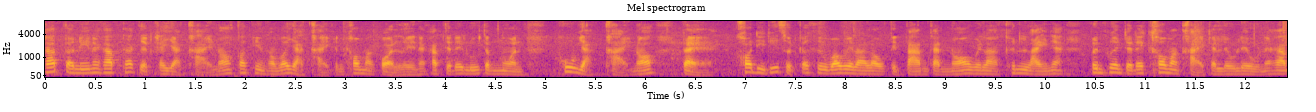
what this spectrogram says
ครับตอนนี้นะครับถ้าเกิดใครอยากขายเนาะก็พิมพ์คำว่าอยากขายกันเข้ามาก่อนเลยนะครับ จะได้รู้จำนวนผู้อยากขายเนาะแต่ข้อดีที่สุดก็คือว่าเวลาเราติดตามกันเนาะเวลาขึ้นไลน์เนี่ยเพื่อนๆจะได้เข้ามาขายกันเร็วๆนะครับ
